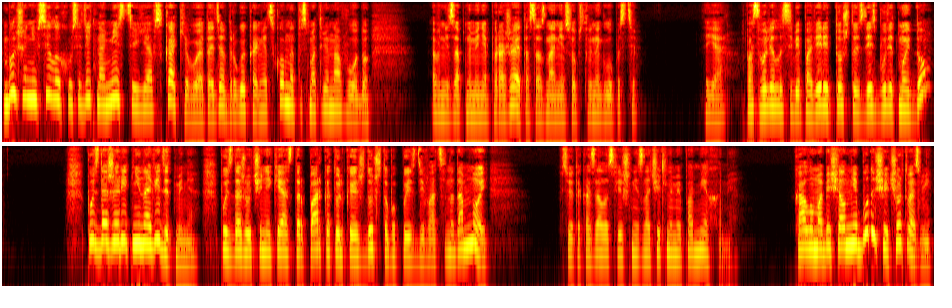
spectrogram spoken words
Больше не в силах усидеть на месте, я вскакиваю, отойдя в другой конец комнаты, смотрю на воду. Внезапно меня поражает осознание собственной глупости. Я позволила себе поверить то, что здесь будет мой дом? Пусть даже Рит ненавидит меня, пусть даже ученики Астер-парка только и ждут, чтобы поиздеваться надо мной. Все это казалось лишь незначительными помехами. Калум обещал мне будущее, черт возьми.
